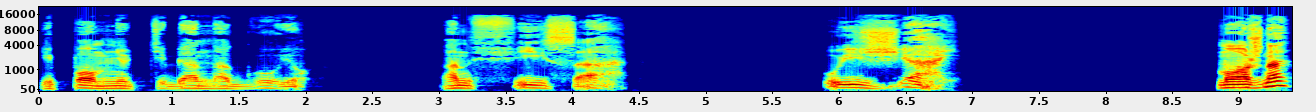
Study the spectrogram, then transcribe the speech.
и помню тебя ногую. Анфиса, уезжай. Можно?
